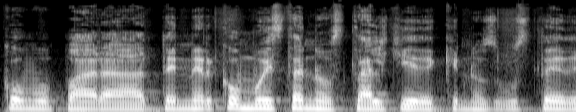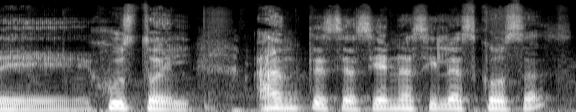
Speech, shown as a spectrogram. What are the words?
como para tener como esta nostalgia de que nos guste de justo el antes se hacían así las cosas,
